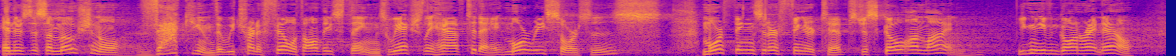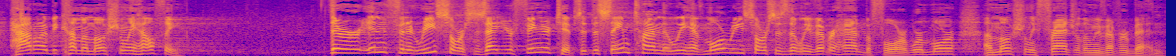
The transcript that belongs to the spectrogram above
And there's this emotional vacuum that we try to fill with all these things. We actually have today more resources more things at our fingertips. Just go online. You can even go on right now. How do I become emotionally healthy? There are infinite resources at your fingertips. At the same time that we have more resources than we've ever had before, we're more emotionally fragile than we've ever been.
